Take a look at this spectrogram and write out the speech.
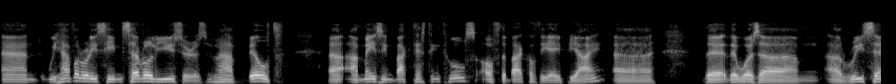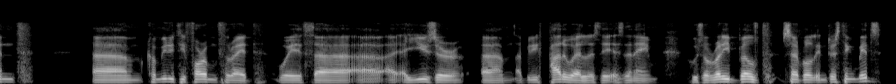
and we have already seen several users who have built uh, amazing backtesting tools off the back of the API. Uh, there, there, was a, um, a recent um, community forum thread with uh, a, a, user, um, I believe Paduel is the, is the name, who's already built several interesting bids.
